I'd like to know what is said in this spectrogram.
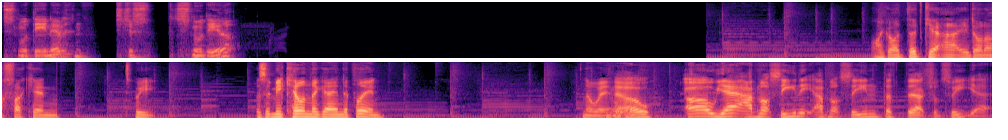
just not doing anything. It's just it's not doing it. Oh my god, I did get added on a fucking tweet. Was it me killing the guy in the plane? No way. No. Oh yeah, I've not seen it. I've not seen the, the actual tweet yet.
